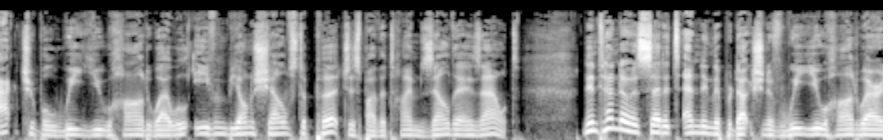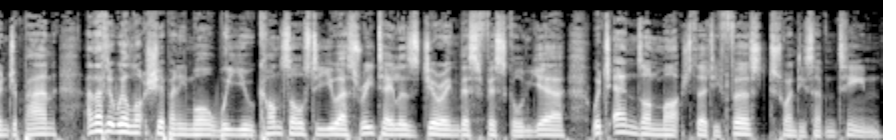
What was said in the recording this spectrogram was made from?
actual Wii U hardware will even be on shelves to purchase by the time Zelda is out. Nintendo has said it's ending the production of Wii U hardware in Japan and that it will not ship any more Wii U consoles to US retailers during this fiscal year, which ends on March 31st, 2017.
